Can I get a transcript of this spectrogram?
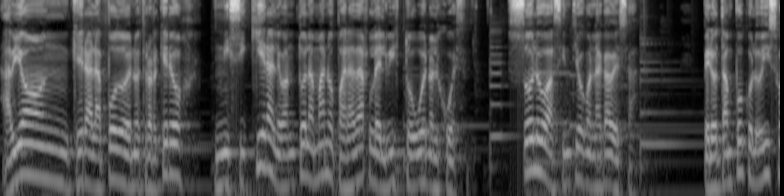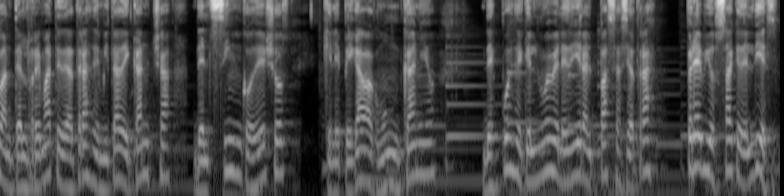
Avión, que era el apodo de nuestro arquero, ni siquiera levantó la mano para darle el visto bueno al juez. Solo asintió con la cabeza. Pero tampoco lo hizo ante el remate de atrás de mitad de cancha del 5 de ellos, que le pegaba como un caño, después de que el 9 le diera el pase hacia atrás previo saque del 10,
